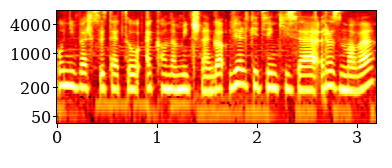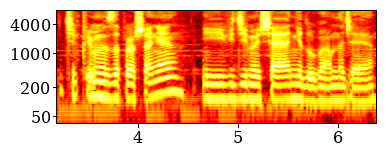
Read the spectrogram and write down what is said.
Uniwersytetu Ekonomicznego. Wielkie dzięki za rozmowę. Dziękujemy za zaproszenie i widzimy się niedługo, mam nadzieję.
